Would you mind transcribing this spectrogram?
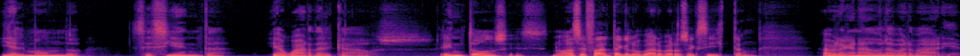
y el mundo se sienta y aguarda el caos. Entonces no hace falta que los bárbaros existan, habrá ganado la barbarie.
